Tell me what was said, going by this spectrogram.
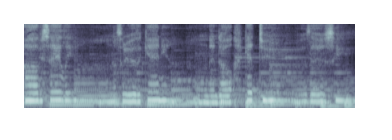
I'll be sailing through the canyon and I'll get to the sea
